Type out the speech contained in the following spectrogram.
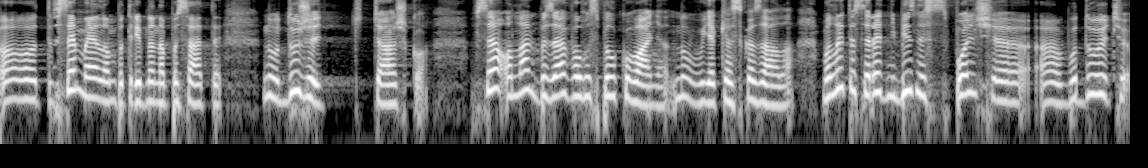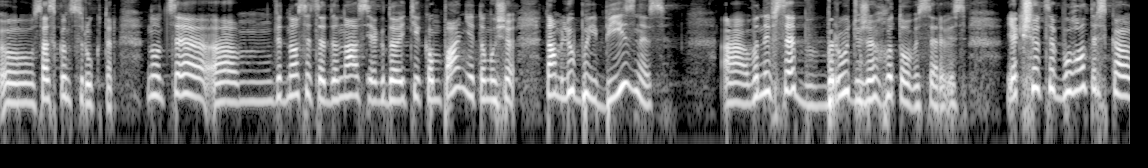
о, все мейлом потрібно написати. Ну, дуже тяжко. Все онлайн без зайвого спілкування. Ну, як я сказала, малий та середній бізнес з Польщі е, будують sas конструктор Ну, це е, відноситься до нас як до it компанії тому що там будь-який бізнес. а, Вони все беруть вже готовий сервіс. Якщо це бухгалтерська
